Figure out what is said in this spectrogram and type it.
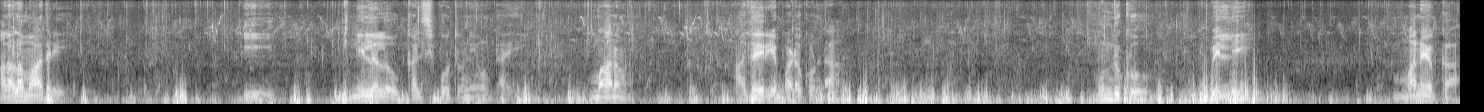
అలల మాదిరి ఈ నీళ్ళలో కలిసిపోతూనే ఉంటాయి. మనం అధైర్యపడకుండా ముందుకు వెళ్ళి మన యొక్క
